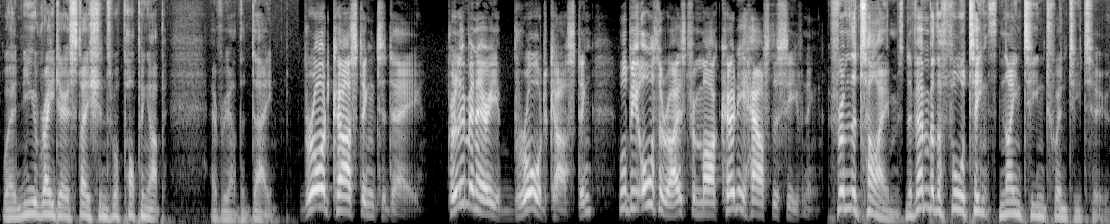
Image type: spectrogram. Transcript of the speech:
where new radio stations were popping up every other day. Broadcasting today. Preliminary broadcasting will be authorised from Marconi House this evening. From the Times, November the 14th, 1922.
